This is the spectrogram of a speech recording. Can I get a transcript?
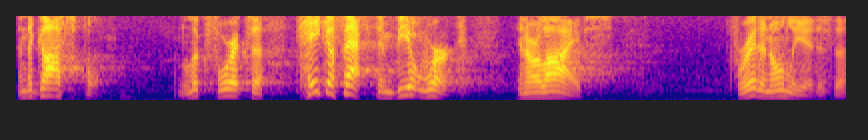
and the gospel. Look for it to take effect and be at work in our lives. For it and only it is the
